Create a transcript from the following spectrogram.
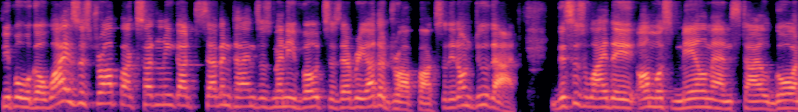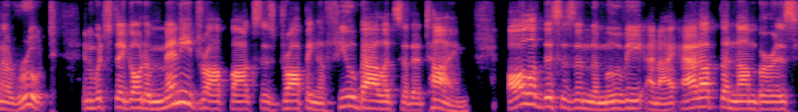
People will go, why is this Dropbox suddenly got seven times as many votes as every other Dropbox? So they don't do that. This is why they almost mailman style go on a route in which they go to many drop boxes, dropping a few ballots at a time. All of this is in the movie, and I add up the numbers.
